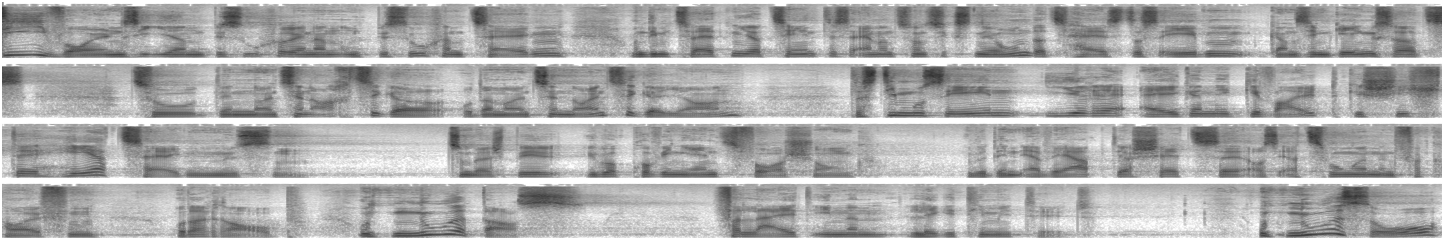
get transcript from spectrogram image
Die wollen sie ihren Besucherinnen und Besuchern zeigen. Und im zweiten Jahrzehnt des 21. Jahrhunderts heißt das eben, ganz im Gegensatz zu den 1980er oder 1990er Jahren, dass die Museen ihre eigene Gewaltgeschichte herzeigen müssen. Zum Beispiel über Provenienzforschung, über den Erwerb der Schätze aus erzwungenen Verkäufen oder Raub. Und nur das verleiht ihnen Legitimität. Und nur so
